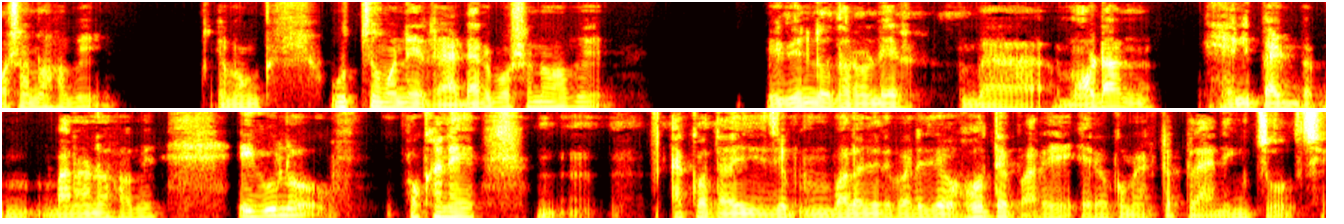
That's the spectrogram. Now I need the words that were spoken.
বসানো হবে এবং উচ্চমানের র্যাডার বসানো হবে। বিভিন্ন ধরনের মডার্ন হেলিপ্যাড বানানো হবে। এগুলো ওখানে এক কথায় যে, বলা যেতে পারে যে, হতে পারে এরকম একটা প্ল্যানিং চলছে।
